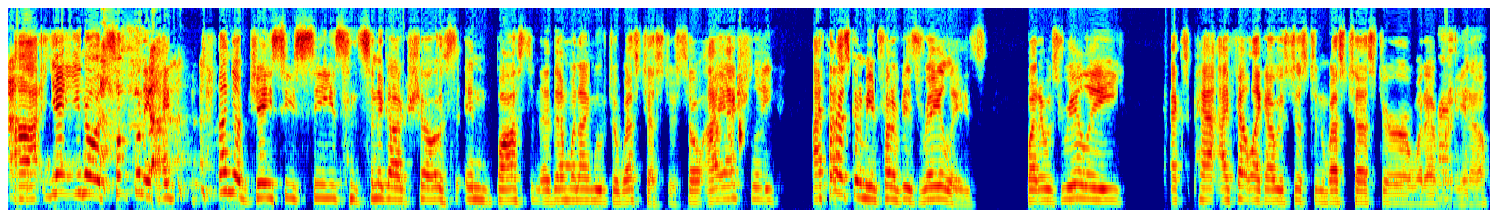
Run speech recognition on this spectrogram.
uh, yeah, you know, it's so funny. I did a ton of JCCs and synagogue shows in Boston, and then when I moved to Westchester, so I actually I thought I was going to be in front of Israelis, but it was really expat. I felt like I was just in Westchester or whatever, Right. you know.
